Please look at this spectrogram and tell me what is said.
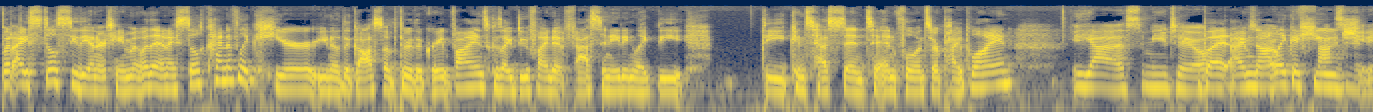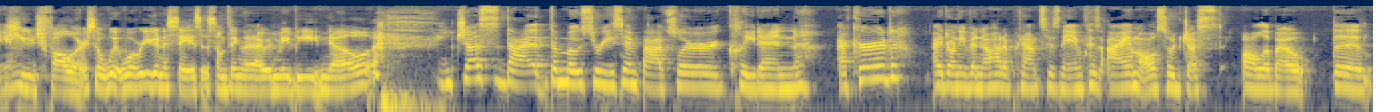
But I still see the entertainment with it, and I still kind of like hear you know the gossip through the grapevines because I do find it fascinating, like the the contestant to influencer pipeline. Yes, me too. But me I'm too. not like a huge huge follower. So wait, what were you going to say? Is it something that I would maybe know? Just that the most recent bachelor Clayton Echard, I don't even know how to pronounce his name because I am also just all about the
